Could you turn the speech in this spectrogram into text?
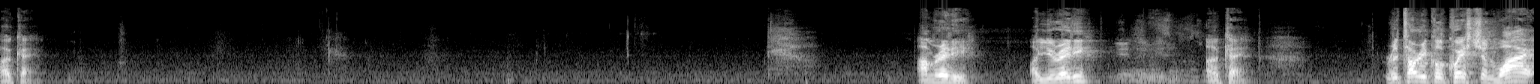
Okay. I'm ready. Are you ready? Yes. Okay. Rhetorical question Why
